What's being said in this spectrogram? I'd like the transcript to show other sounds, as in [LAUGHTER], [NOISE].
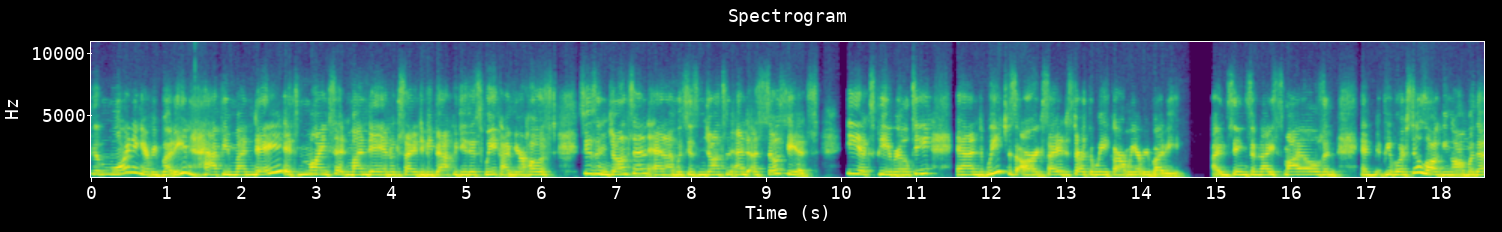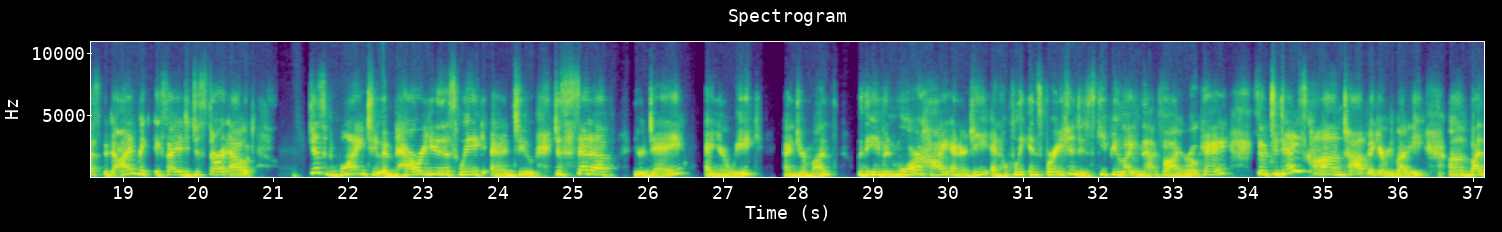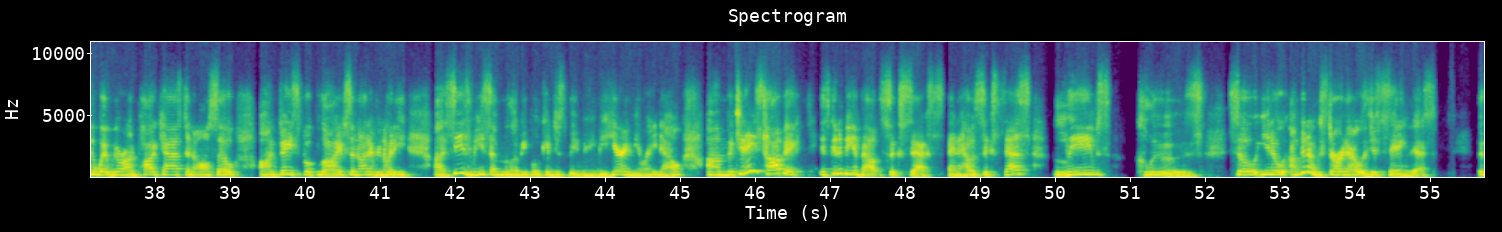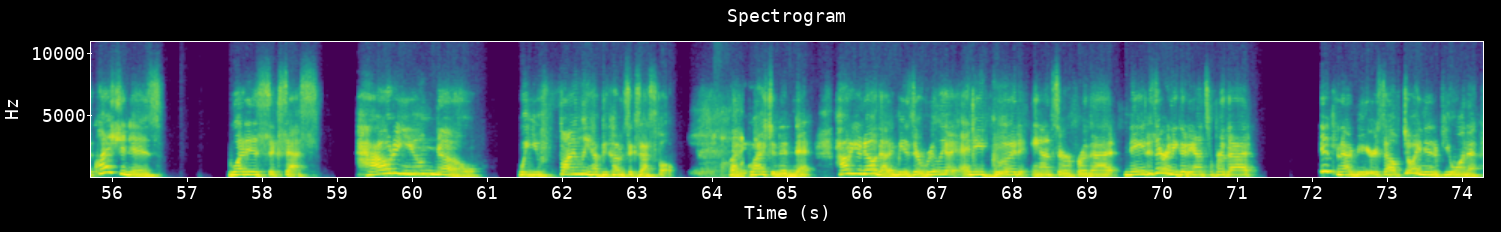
Good morning, everybody, and happy Monday. It's Mindset Monday, and I'm excited to be back with you this week. I'm your host, Susan Johnson, and I'm with Susan Johnson and Associates, eXp Realty. And we just are excited to start the week, aren't we, everybody? I'm seeing some nice smiles, and, and people are still logging on with us, but I'm excited to just start out just wanting to empower you this week and to just set up your day and your week and your month with even more high energy and hopefully inspiration to just keep you lighting that fire. Okay. So today's um, topic, everybody, um, by the way, we're on podcast and also on Facebook Live. So not everybody uh, sees me. Some a lot of people can just maybe be hearing me right now. Um, but today's topic is going to be about success and how success leaves clues. So, you know, I'm going to start out with just saying this. The question is, what is success? How do you know when you finally have become successful? Funny question, isn't it? How do you know that? I mean, is there really any good answer for that? Nate, is there any good answer for that? You can unmute yourself, join in if you want to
